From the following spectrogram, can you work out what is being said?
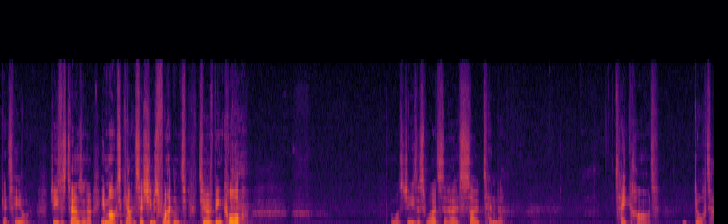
gets healed. Jesus turns on her. In Mark's account, it says she was frightened to have been caught. And what's Jesus' words to her is so tender. Take heart, daughter.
